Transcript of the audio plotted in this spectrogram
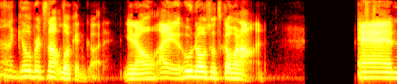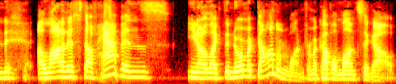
"Ah, Gilbert's not looking good. You know, I who knows what's going on. And a lot of this stuff happens, you know, like the Norm Macdonald one from a couple months ago.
